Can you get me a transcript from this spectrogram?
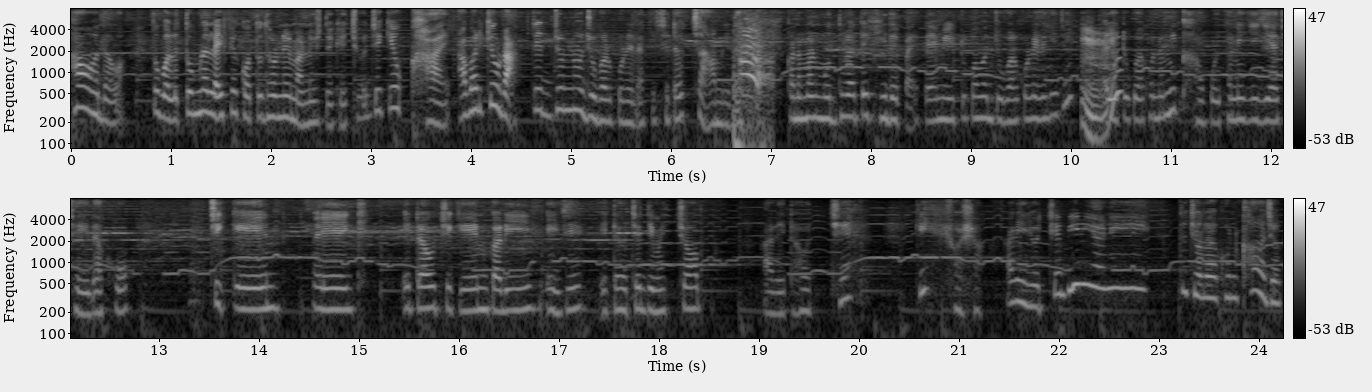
খাওয়া দাওয়া তো বলো তোমরা লাইফে কত ধরনের মানুষ দেখেছ? যে কেউ খায় আবার কেউ রাত্রের জন্য জোগাড় করে রাখে সেটা হচ্ছে আমি দেখো। কারণ আমার মধ্যরাতে খিদে পায় তাই আমি এইটুকু আমার জোগাড় করে রেখেছি আর এইটুকু এখন আমি খাব। এখানে কি কি আছে? এই দেখো চিকেন এগ এটাও চিকেন কারি এই যে এটা হচ্ছে ডিমের চপ আর এটা হচ্ছে কি? শশা আর এই হচ্ছে বিরিয়ানি। তো চলো এখন খাওয়া যাক।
